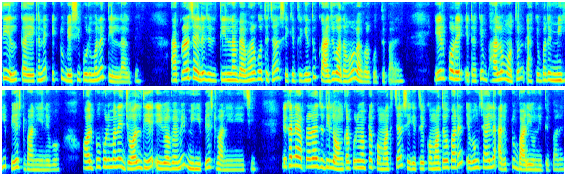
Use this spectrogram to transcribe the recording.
তিল, তাই এখানে একটু বেশি পরিমাণে তিল লাগবে। আপনারা চাইলে যদি তিল না ব্যবহার করতে চান, সেক্ষেত্রে কিন্তু কাজু বাদামও ব্যবহার করতে পারেন। এরপরে এটাকে ভালো মতন একেবারে মিহি পেস্ট বানিয়ে নেব। অল্প পরিমাণে জল দিয়ে এইভাবে আমি মিহি পেস্ট বানিয়ে নিয়েছি। এখানে আপনারা যদি লঙ্কার পরিমাপটা কমাতে চান, সেক্ষেত্রে কমাতেও পারেন এবং চাইলে আরেকটু বাড়িয়েও নিতে পারেন।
